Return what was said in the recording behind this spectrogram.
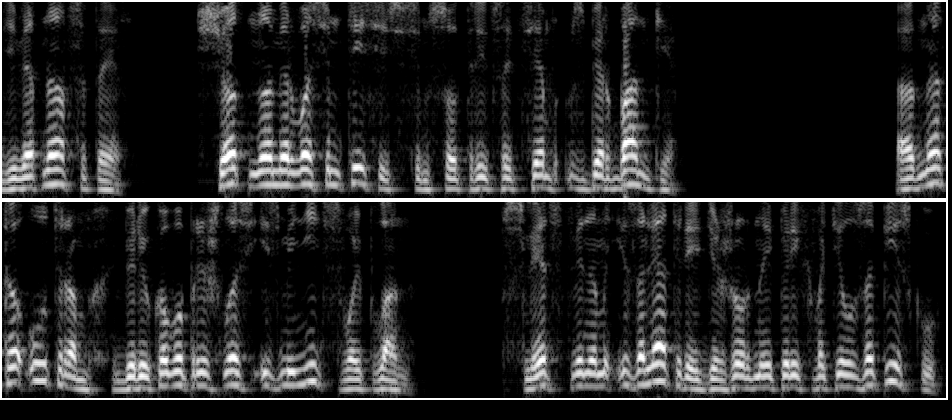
Девятнадцатое. Счет номер 8737 в Сбербанке. Однако утром Бирюкову пришлось изменить свой план. В следственном изоляторе дежурный перехватил записку,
